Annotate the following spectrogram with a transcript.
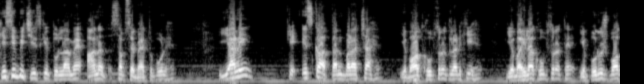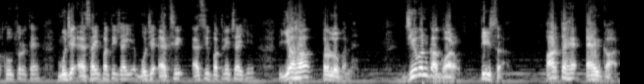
किसी भी चीज़ की तुलना में आनंद सबसे महत्वपूर्ण है। यानी कि इसका तन बड़ा अच्छा है यह बहुत खूबसूरत लड़की है यह महिला खूबसूरत है यह पुरुष बहुत खूबसूरत है, मुझे ऐसा ही पति चाहिए, मुझे ऐसी ऐसी पत्नी चाहिए, यह प्रलोभन है। जीवन का गौरव। तीसरा अर्थ है अहंकार।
